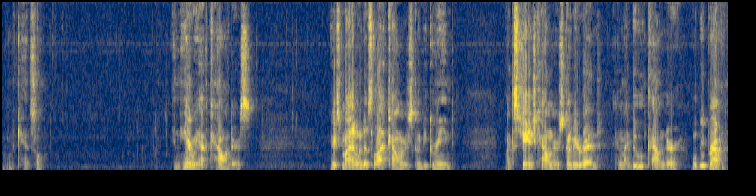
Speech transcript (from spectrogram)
I'm going to cancel. And here we have calendars. Here's my Windows Live calendar is going to be green. My Exchange calendar is going to be red. And my Google calendar will be brown.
